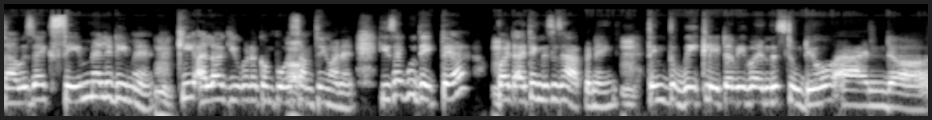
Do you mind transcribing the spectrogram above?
So I was like, same melody में Hmm. कि अलग you gonna compose हाँ. something on it. He's like, वो देखते हैं, Hmm. but I think this is happening. Hmm. I think the week later we were in the studio and uh,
